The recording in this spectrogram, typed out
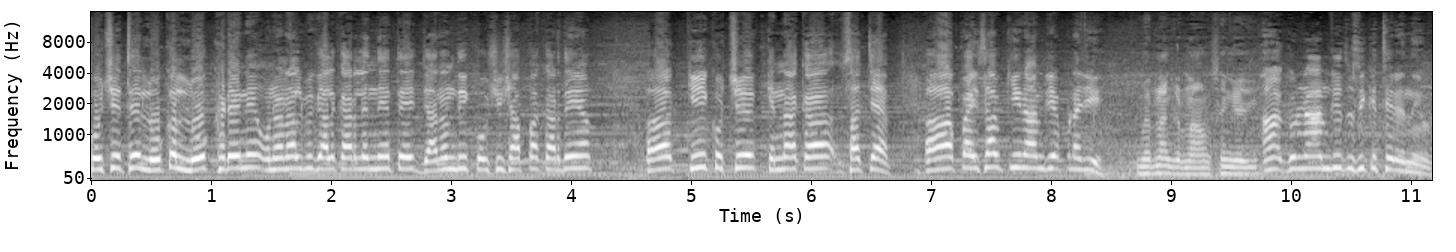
ਕੁਝ ਇੱਥੇ ਲੋਕਲ ਲੋਕ ਖੜੇ ਨੇ, ਉਹਨਾਂ ਨਾਲ ਵੀ ਗੱਲ ਕਰ ਲੈਂਦੇ ਆ ਤੇ ਜਾਣਨ ਦੀ ਕੋਸ਼ਿਸ਼ ਆਪਾਂ ਕਰਦੇ ਆ ਕੀ ਕੁਝ ਕਿੰਨਾ ਕਾ ਸੱਚ ਹੈ? ਭਾਈ ਸਾਹਿਬ ਕੀ ਨਾਮ ਜੀ ਆਪਣਾ ਜੀ? ਮੇਰਾ ਨਾਮ ਗੁਰਨਾਮ ਸਿੰਘ ਹੈ ਜੀ। ਹਾਂ ਗੁਰਨਾਮ ਜੀ ਤੁਸੀਂ ਕਿੱਥੇ ਰਹਿੰਦੇ ਹੋ?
